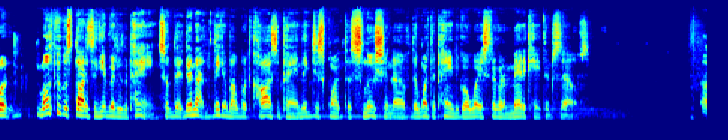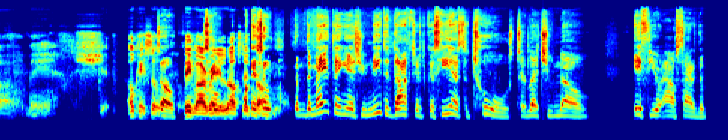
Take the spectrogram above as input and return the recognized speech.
Well, most people's thought is to get rid of the pain. So they- they're not thinking about what caused the pain. They just want the solution of they want the pain to go away, so they're going to medicate themselves. Oh man, shit. Okay, so So they've already so lost their okay, thought. so the, the main thing is you need the doctor because he has the tools to let you know if you're outside of the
